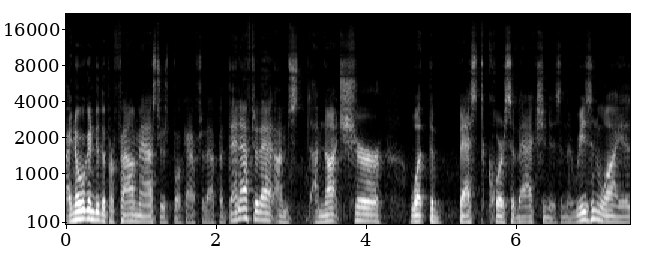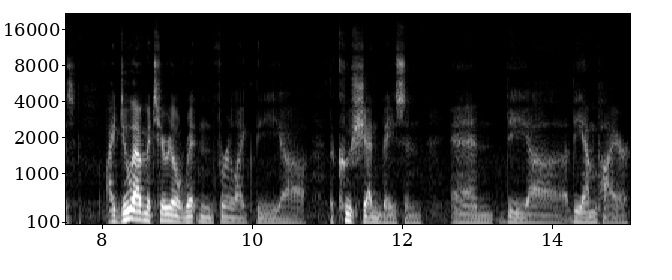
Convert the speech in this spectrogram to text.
I know we're gonna do the Profound Masters book after that, but then after that, I'm I'm not sure what the best course of action is, and the reason why is I do have material written for like the uh, the Kushen Basin and the uh, the Empire,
